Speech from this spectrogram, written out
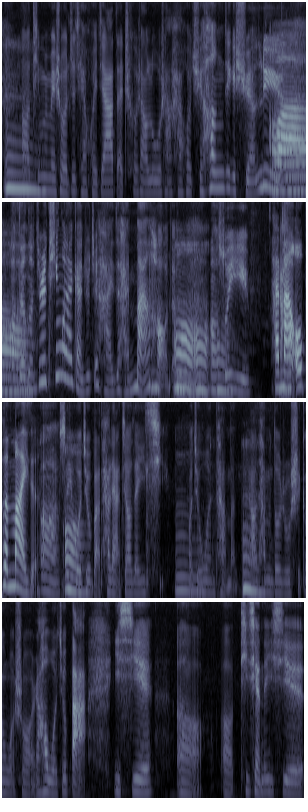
嗯。啊。听妹妹说，之前回家在车上路上还会去哼这个旋律哇。啊等等，就是听过来感觉这孩子还蛮好的。哦哦啊，哦所以还蛮 open mind 的，啊，所以我嗯。就把他俩叫在一起，嗯。我就问他们，嗯。然后他们都如实跟我说，然后我就把一些呃呃提前的一些。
